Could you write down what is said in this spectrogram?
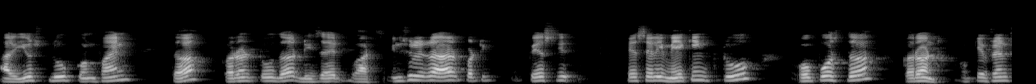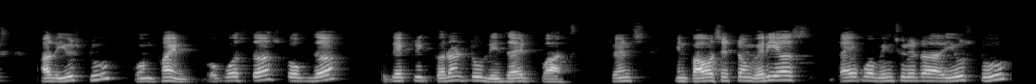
are used to confine the current to the desired paths. Insulators are specially making to oppose the current. Okay friends are used to confine oppose the stop the electric current to desired path. Friends in power system various type of insulator are used to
